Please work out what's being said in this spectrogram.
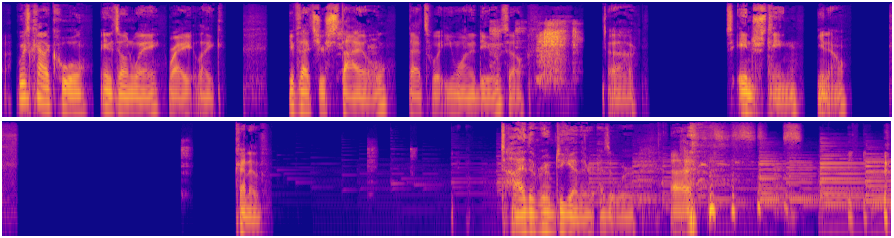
Yeah. which is kind of cool in its own way, right? Like if that's your style, that's what you want to do. So, uh, it's interesting, you know, kind of tie the room together, as it were. Uh,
